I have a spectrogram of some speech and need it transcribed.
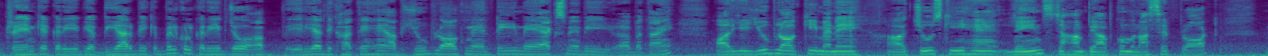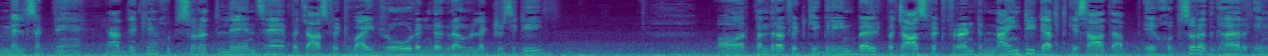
ड्रेन के करीब या बीआरबी के बिल्कुल करीब जो आप एरिया दिखाते हैं, आप यू ब्लॉक में टी में एक्स में भी बताएँ। और ये यू ब्लॉक की मैंने चूज़ की हैं लेन्स जहाँ पे आपको मुनासिब प्लॉट मिल सकते हैं। आप देखें खूबसूरत लेन्स हैं 50 feet wide road underground electricity और 15 फीट की green belt 50 feet front 90 depth के साथ आप एक खूबसूरत घर इन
